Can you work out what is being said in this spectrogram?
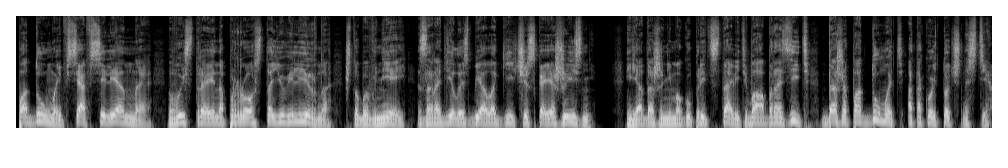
Подумай, вся Вселенная выстроена просто ювелирно, чтобы в ней зародилась биологическая жизнь. Я даже не могу представить, вообразить, даже подумать о такой точности.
